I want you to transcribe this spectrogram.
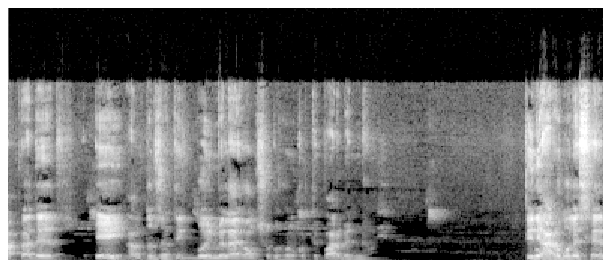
আপনাদের এই আন্তর্জাতিক বইমেলায় অংশগ্রহণ করতে পারবেন না। তিনি আরও বলেছেন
